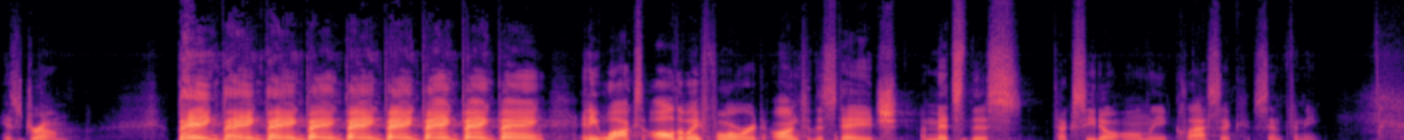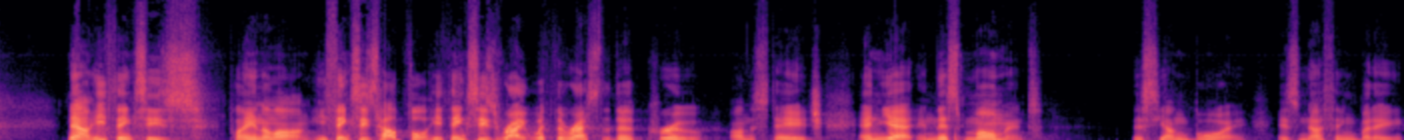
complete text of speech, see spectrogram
his drum. Bang, bang, bang, bang, bang, bang, bang, bang, bang. And he walks all the way forward onto the stage amidst this tuxedo only classic symphony. Now, he thinks he's playing along. He thinks he's helpful. He thinks he's right with the rest of the crew on the stage. And yet, in this moment, this young boy is nothing but a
